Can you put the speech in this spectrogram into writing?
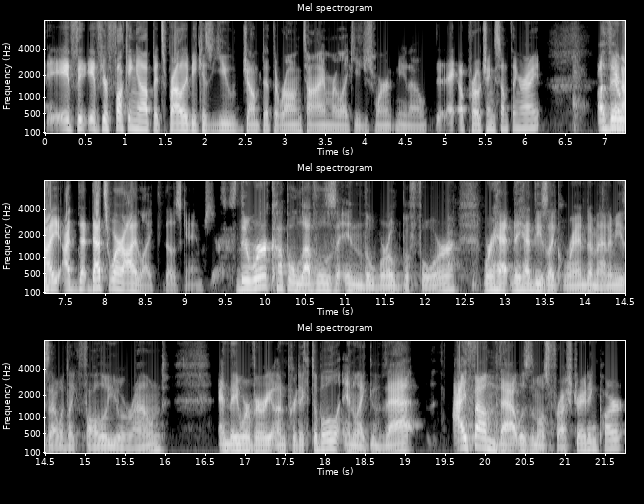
if if you're fucking up, it's probably because you jumped at the wrong time or like you just weren't you know approaching something right. Uh, there, and I, I th- that's where I like those games. there were a couple levels in the world before where had, they had these like random enemies that would like follow you around, and they were very unpredictable. And like that, I found that was the most frustrating part.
